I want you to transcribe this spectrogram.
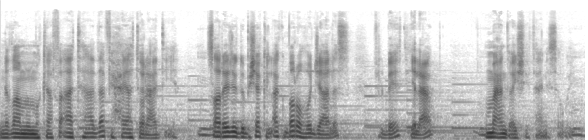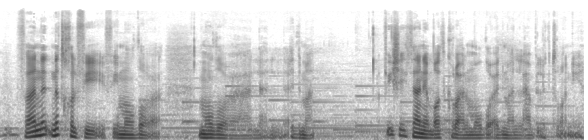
نظام المكافآت هذا في حياته العادية. صار يجده بشكل أكبر وهو جالس في البيت يلعب وما عنده أي شيء ثاني يسويه. فندخل في في موضوع موضوع الإدمان. في شيء ثاني أبغى أذكره على موضوع إدمان الألعاب الإلكترونية.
